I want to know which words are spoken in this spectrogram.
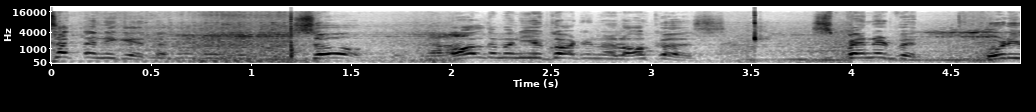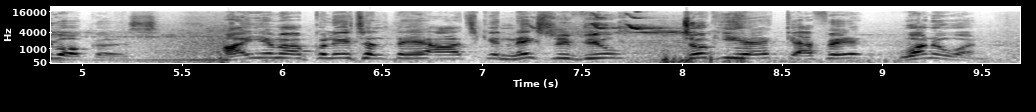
Satya Niketan so all the money you got in a lockers spend it with Foodie Walkers आइए मैं आपको ले चलते हैं आज के नेक्स्ट रिव्यू जो कि है cafe 101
